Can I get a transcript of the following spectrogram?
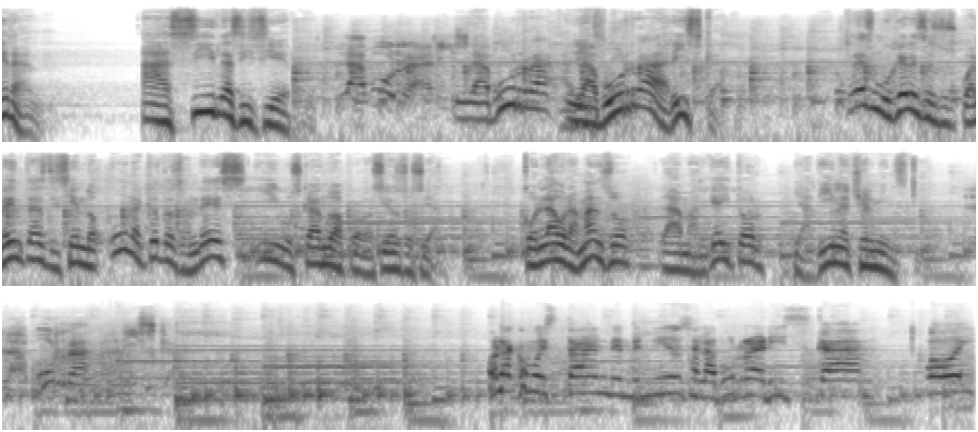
eran. Así las hicieron. La burra arisca. La burra, la burra arisca. Tres mujeres de sus cuarentas diciendo una que otra sandez y buscando aprobación social. Con Laura Manso, la Amalgator y Adina Chelminsky. La burra arisca. Hola, ¿cómo están? Bienvenidos a La Burra Arisca. Hoy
